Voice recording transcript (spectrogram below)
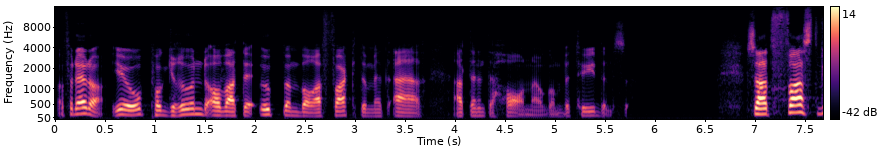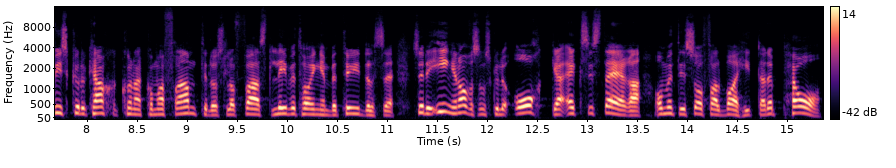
Varför det då? Jo, på grund av att det uppenbara faktumet är att den inte har någon betydelse. Så att fast vi skulle kanske kunna komma fram till och slå fast livet har ingen betydelse, så är det ingen av oss som skulle orka existera om vi inte i så fall bara hittade på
